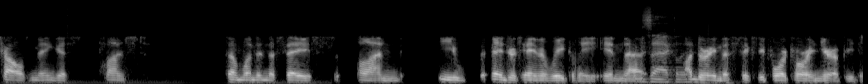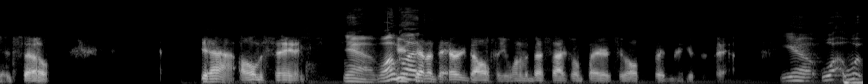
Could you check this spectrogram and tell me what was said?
Charles Mingus punched someone in the face on e- Entertainment Weekly in the exactly during the '64 tour in Europe. He did so. Yeah, all the same. Yeah, well, I'm Huge glad. shout out to Eric Dolphy, one of the best saxophone players who also played Mingus' band. You know, we're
